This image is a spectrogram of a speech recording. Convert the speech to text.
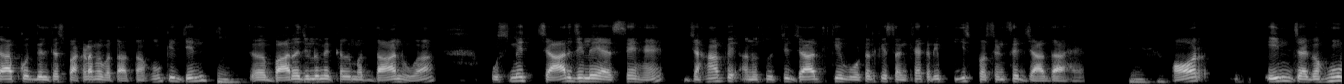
आपको दिलचस्प आंकड़ा मैं बताता हूँ कि जिन हम्म। बारह जिलों में कल मतदान हुआ उसमें चार ज़िले ऐसे हैं जहाँ पे अनुसूचित जाति के वोटर की संख्या करीब तीस परसेंट से ज़्यादा है हम्म। और इन जगहों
